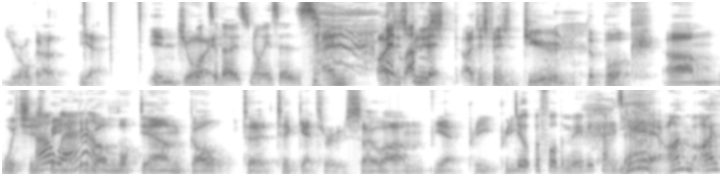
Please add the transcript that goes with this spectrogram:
you're all gonna yeah enjoy. lots of those noises. And I I just finished. I just finished Dune, the book, um, which has Oh, been a bit of a lockdown goal to to get through. So um, yeah, pretty pretty. Do it before the movie comes out. yeah, I'm. I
